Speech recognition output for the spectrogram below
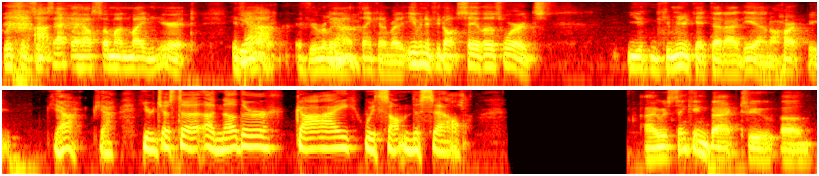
which is exactly how someone might hear it if yeah. you're not, if you're really yeah. not thinking about it. Even if you don't say those words, you can communicate that idea in a heartbeat. Yeah, yeah. You're just a, another guy with something to sell. I was thinking back to um,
